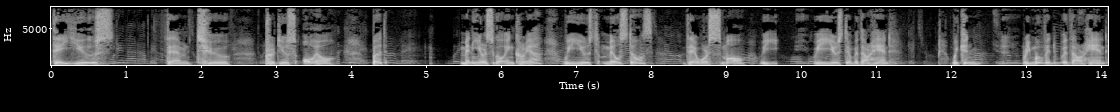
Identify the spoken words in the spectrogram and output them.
They used them to produce oil, but many years ago in Korea, we used millstones. They were small. We we used them with our hand we can remove it with our hand.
